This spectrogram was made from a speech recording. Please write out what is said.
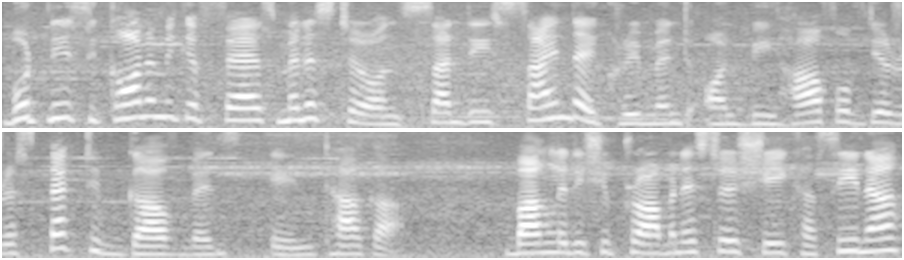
Bhutanese Economic Affairs Minister on Sunday signed the agreement on behalf of their respective governments in Dhaka. Bangladeshi Prime Minister Sheikh Hasina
